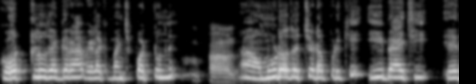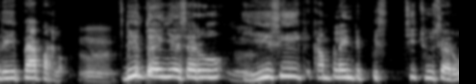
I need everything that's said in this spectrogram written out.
కోర్టుల దగ్గర వీళ్ళకి మంచి పట్టు ఉంది. అవును. ఆ, మూడోది వచ్చేటప్పటికి ఈ బ్యాచ్ ఏది? పేపర్లో. దీంతో ఏం చేశారు? ఈసీకి కంప్లైంట్ ఇప్పించి చూశారు.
